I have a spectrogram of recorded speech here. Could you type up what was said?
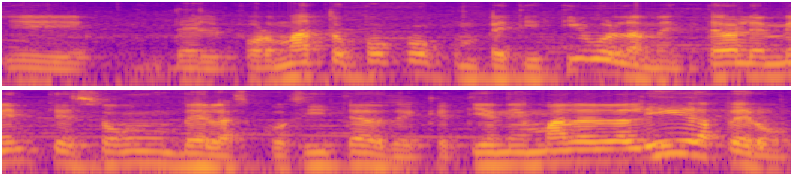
del formato poco competitivo, lamentablemente son de las cositas de que tiene mala la liga, pero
